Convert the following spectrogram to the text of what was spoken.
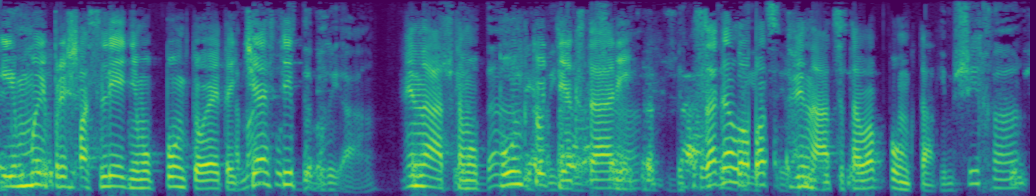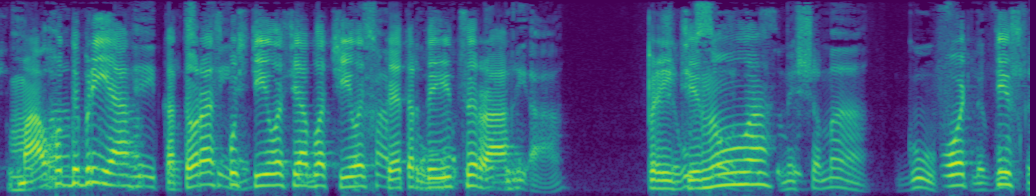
И мы пришли к последнему пункту этой части, 12 пункту текста Ари. Заголовок 12 пункта. Малхут Дебрия, которая спустилась и облачилась в Кетер де Ицера, притянула Оттиск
